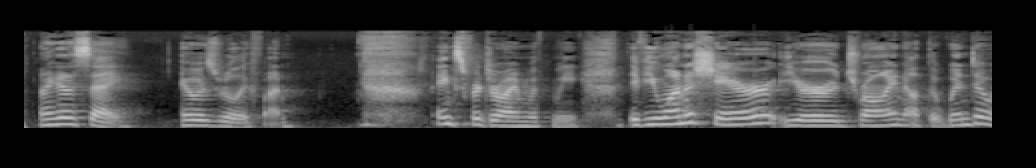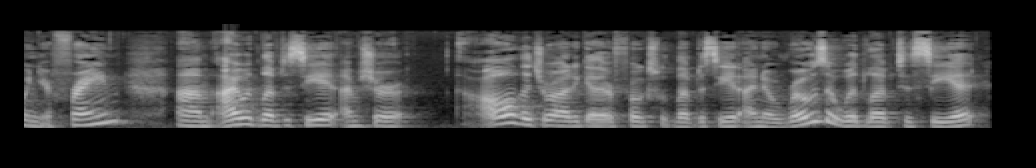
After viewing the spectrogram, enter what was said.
And I gotta say, it was really fun. Thanks for drawing with me. If you want to share your drawing out the window in your frame, um, I would love to see it. I'm sure all the Draw Together folks would love to see it. I know Rosa would love to see it.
